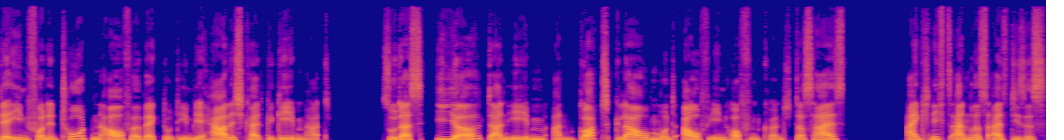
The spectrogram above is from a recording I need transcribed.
der ihn von den Toten auferweckt und ihm die Herrlichkeit gegeben hat, so dass ihr dann eben an Gott glauben und auf ihn hoffen könnt. Das heißt, eigentlich nichts anderes als dieses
